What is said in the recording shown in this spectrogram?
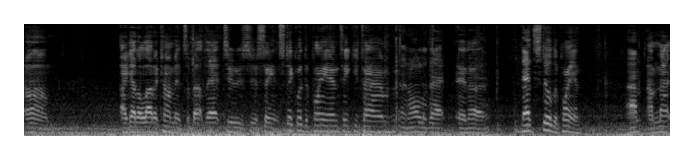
Um, I got a lot of comments about that too. It's just saying stick with the plan, take your time, and all of that. And uh, that's still the plan. I'm, I'm not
